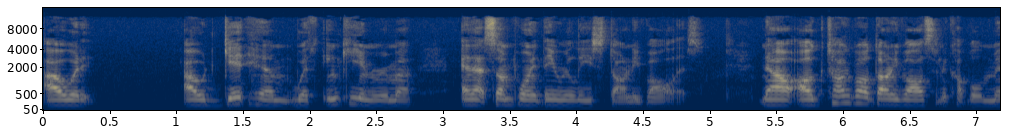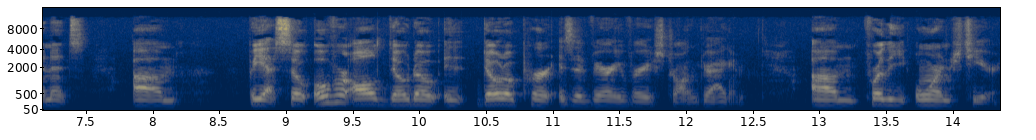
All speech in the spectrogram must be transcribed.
I would I would get him with Inky and Ruma, and at some point they released Donnie Wallace. Now I'll talk about Donnie Wallace in a couple of minutes. Um, but yeah, so overall, Dodo is, Dodopur is a very very strong dragon um, for the orange tier.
